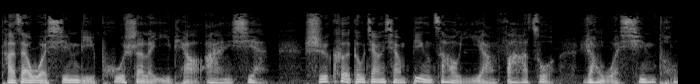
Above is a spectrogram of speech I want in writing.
他在我心里铺设了一条暗线，时刻都将像病灶一样发作，让我心痛。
